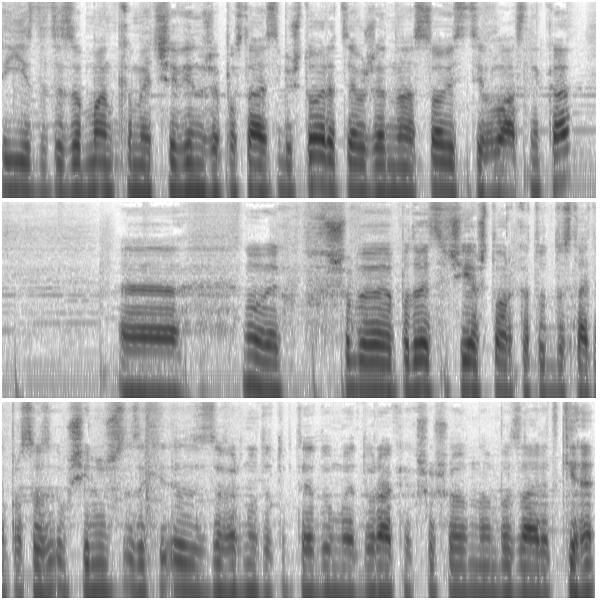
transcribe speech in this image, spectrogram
їздити з обманками, чи він вже поставить собі штори, це вже на совісті власника. Е, ну, щоб подивитися, чи є шторка, тут достатньо просто в щільну завернути. Тобто, я думаю, дурак, якщо що на базарі таке е,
